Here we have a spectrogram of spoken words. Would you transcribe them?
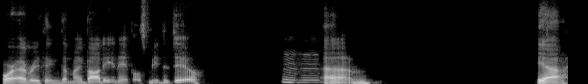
for everything that my body enables me to do. Mm-hmm. Um, yeah.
